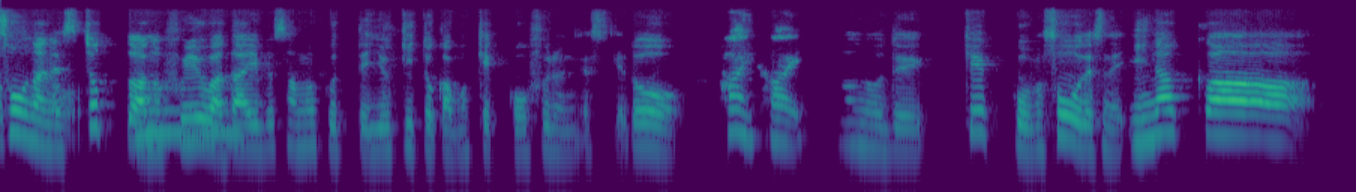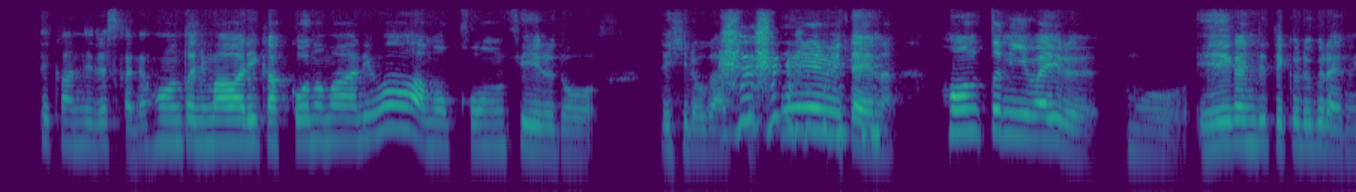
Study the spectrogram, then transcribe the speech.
そうなんです。ちょっとあのうん冬はだいぶ寒くって雪とかも結構降るんですけど、はいはい。なので結構そうですね、田舎って感じですかね。本当に周り学校の周りはもうコーンフィールドで広がっててみたいな。本当にいわゆるもう映画に出てくるぐらいの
